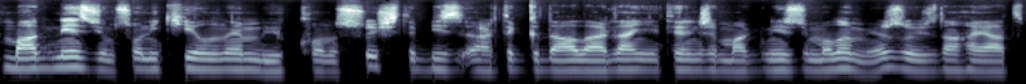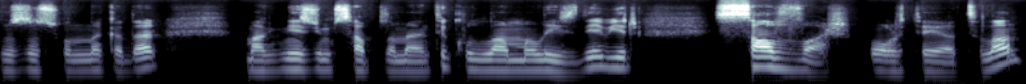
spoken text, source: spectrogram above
magnezyum son iki yılın en büyük konusu. İşte biz artık gıdalardan yeterince magnezyum alamıyoruz. O yüzden hayatımızın sonuna kadar magnezyum supplementi kullanmalıyız diye bir sav var ortaya atılan.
